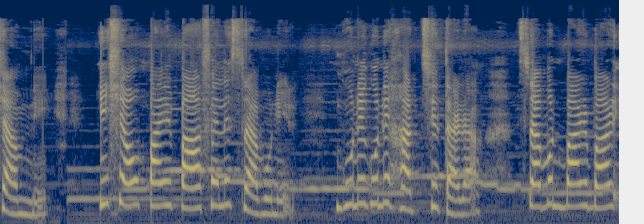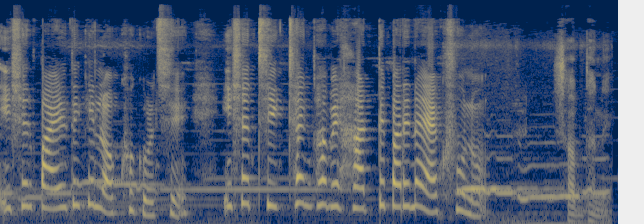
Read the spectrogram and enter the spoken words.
সামনে। ঈশাও পায়ে পা ফেলে শ্রাবণের। গুনে গুনে হাঁটছে তারা। শ্রাবণ বারবার ঈশার পায়ের দিকে লক্ষ্য করছে। ঈশা ঠিকঠাকভাবে হাঁটতে পারে না এখনও। সাবধানে।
